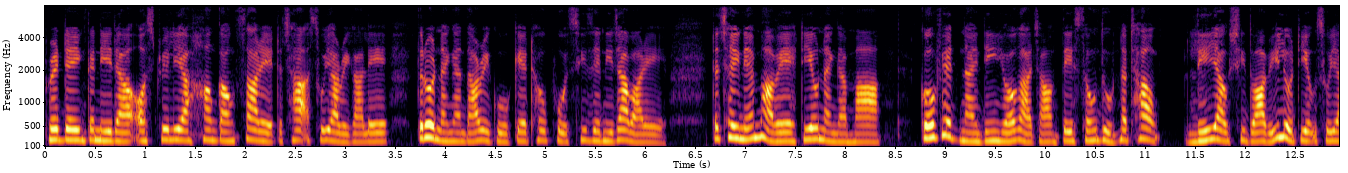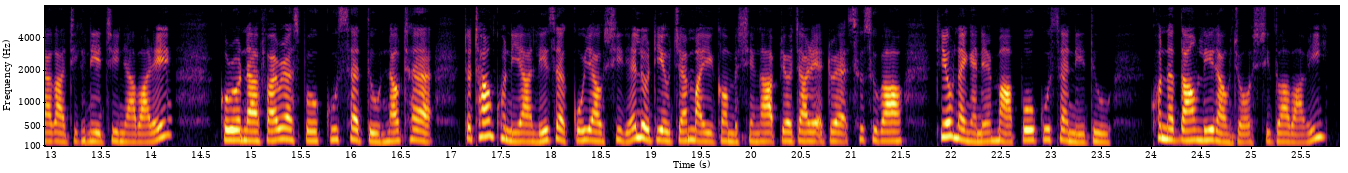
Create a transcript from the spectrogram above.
ဗြိတိန်၊ကနေဒါ၊ဩစတြေးလျ၊ဟောင်ကောင်စတဲ့တခြားအစိုးရတွေကလည်းသူတို့နိုင်ငံသားတွေကိုကယ်ထုတ်ဖို့စီစဉ်နေကြပါတယ်။တစ်ချိန်တည်းမှာပဲတရုတ်နိုင်ငံမှာ COVID-19 ရောဂါကြောင့်သေဆုံးသူ2004ယောက်ရှိသွားပြီလို့တရုတ်အစိုးရကဒီကနေ့ကြေညာပါတယ်။ coronavirus ပိုးကူးစက်သူနောက်ထပ်1749ယောက်ရှိတယ်လို့တရုတ်ကျန်းမာရေးကော်မရှင်ကပြောကြားတဲ့အတွက်စုစုပေါင်းတရုတ်နိုင်ငံထဲမှာပိုးကူးစက်နေသူ 9400ကျော်ရှိသွားပါပြီ။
